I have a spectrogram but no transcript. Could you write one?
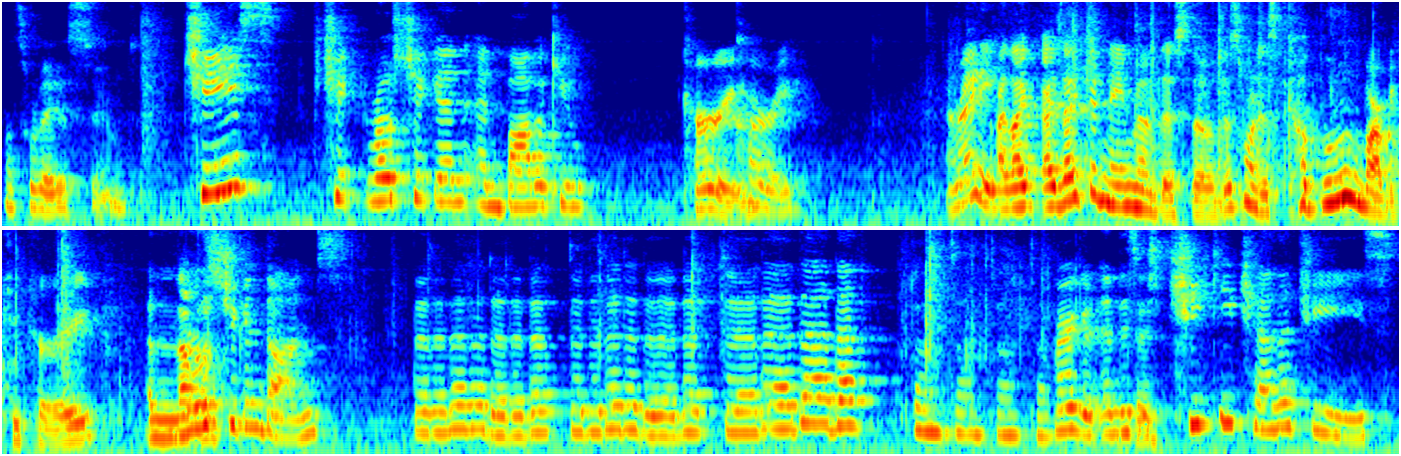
That's what I assumed. Cheese, chick, roast chicken, and barbecue Curry. curry. Alrighty. I like I like the name of this though. This one is Kaboom Barbecue Curry, and that was chicken dons. Very good. And this okay. is cheeky cheddar cheese.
